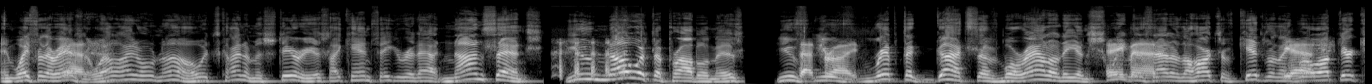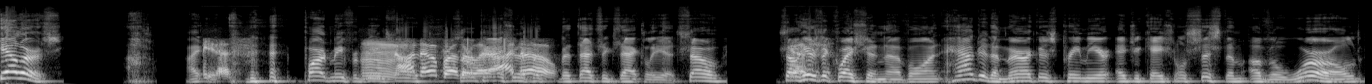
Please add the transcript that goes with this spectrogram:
And wait for their answer. Well, I don't know. It's kind of mysterious. I can't figure it out. Nonsense. You know what the problem is. You've, you've right. ripped the guts of morality and sweetness Amen. out of the hearts of kids when they Yes. grow up. They're killers. Ah, I, Yes. pardon me for being Mm, so, I know, Brother so passionate, know. But, but that's exactly it. So, so here's the question, uh, Vaughn. How did America's premier educational system of the world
